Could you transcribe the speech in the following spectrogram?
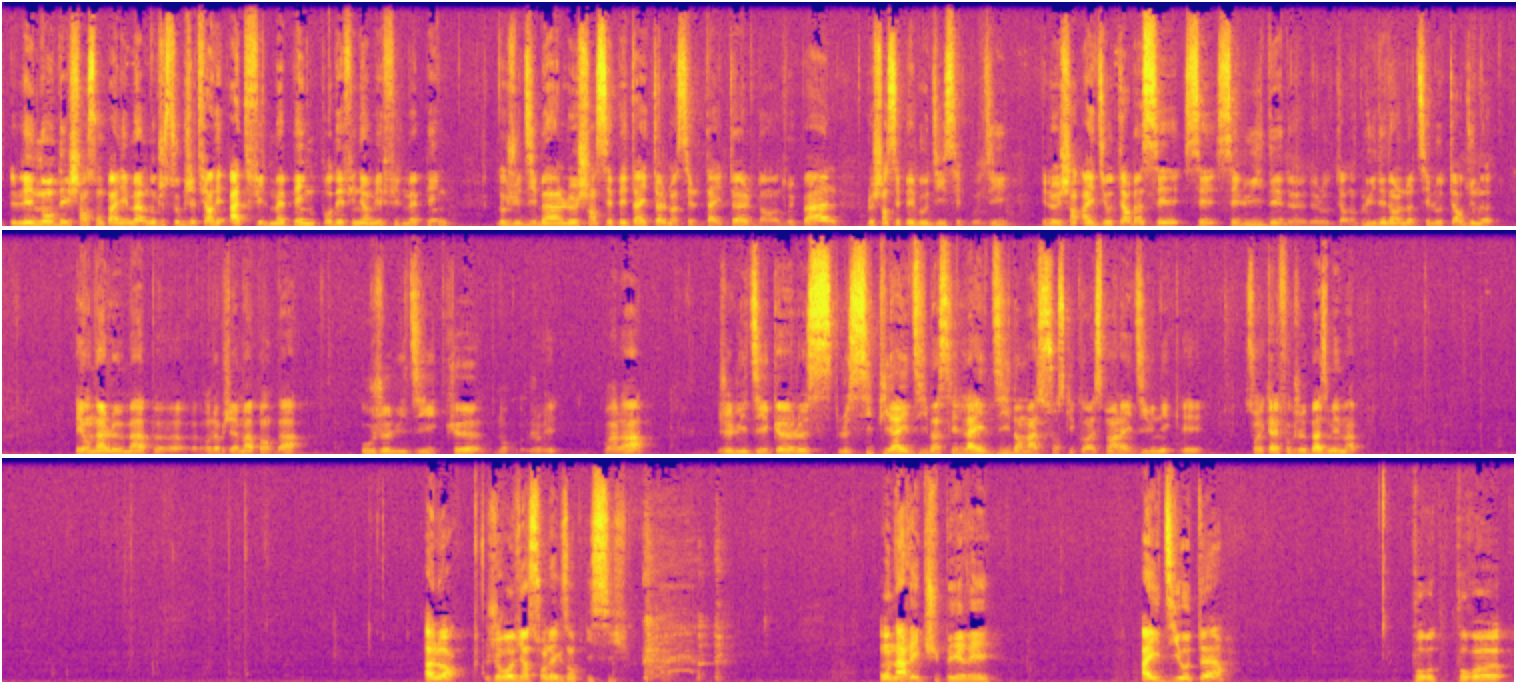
les noms des champs ne sont pas les mêmes, donc je suis obligé de faire des add field mapping pour définir mes field mapping. Donc je lui dis, ben, le champ CP title, ben, c'est le title dans Drupal, le champ CP body, c'est le body, et le champ ID auteur, ben, c'est l'UID de, l'auteur. Donc l'UID dans le node, c'est l'auteur du node. Et on a le map, euh, l'objet map en bas, où je lui dis que, je vais, voilà, je lui dis que le, le CPID, ben, c'est l'ID dans ma source qui correspond à l'ID unique et sur lequel il faut que je base mes maps. Alors, je reviens sur l'exemple ici on a récupéré ID auteur pour, euh,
